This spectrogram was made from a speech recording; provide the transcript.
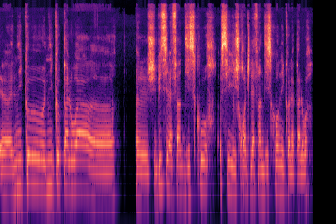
Nico, Nico Palois, euh, je sais plus s'il a fait un discours. Si, je crois qu'il a fait un discours, Nicolas Palois.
